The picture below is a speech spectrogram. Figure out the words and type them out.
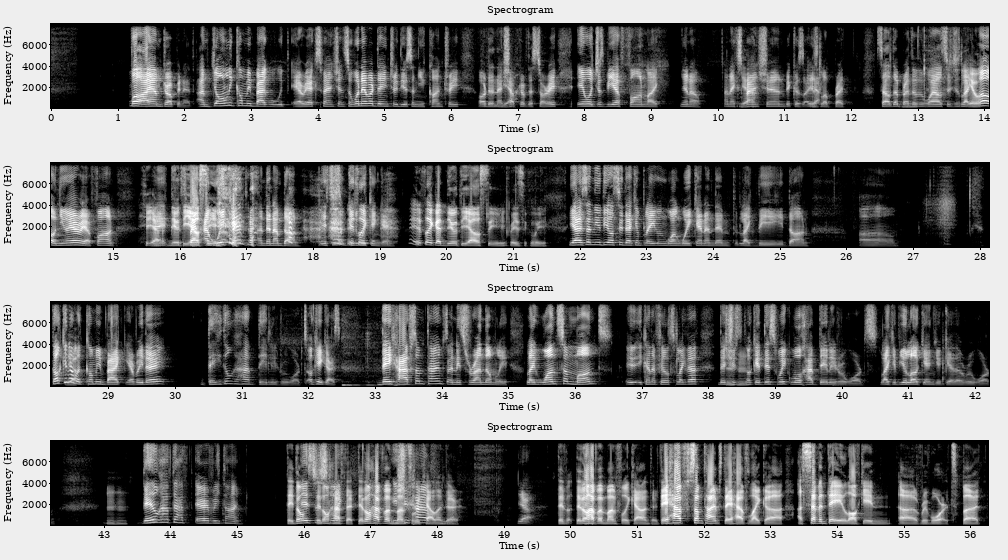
Well, I am dropping it. I'm only coming back with area expansion. So whenever they introduce a new country or the next Yeah. chapter of the story, it will just be a fun, like you know, an expansion because I just Yeah. love Breath, Zelda Breath of the Wild. So just like, It'll- oh, new area, fun. Yeah, I new DLC. A weekend and then I'm done. It's just a good It's like- weekend game. it's like a new DLC, basically. Yeah, it's a new DLC that can play in one weekend and then like be done. Um, talking Yeah. about coming back every day, they don't have daily rewards. Okay, guys, they have sometimes and it's randomly, like once a month. It, it kind of feels like that. They should Mm-hmm. okay. This week we'll have daily rewards. Like if you log in, you get a reward. hmm They don't have that every time. They don't. They don't have that. They don't have a monthly have- calendar. Yeah. They, they don't have a monthly calendar. They have sometimes they have like a, a seven day login uh, reward, but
